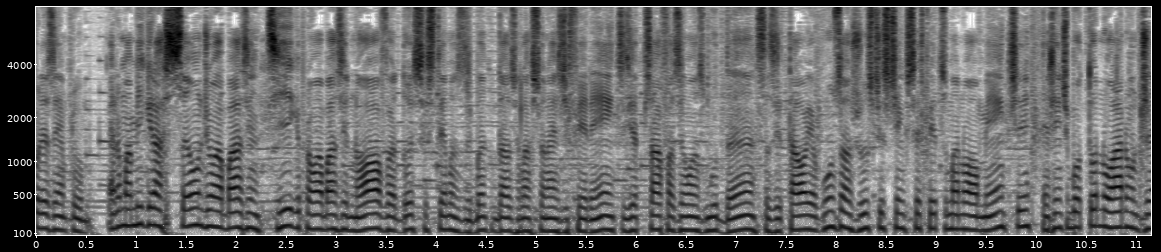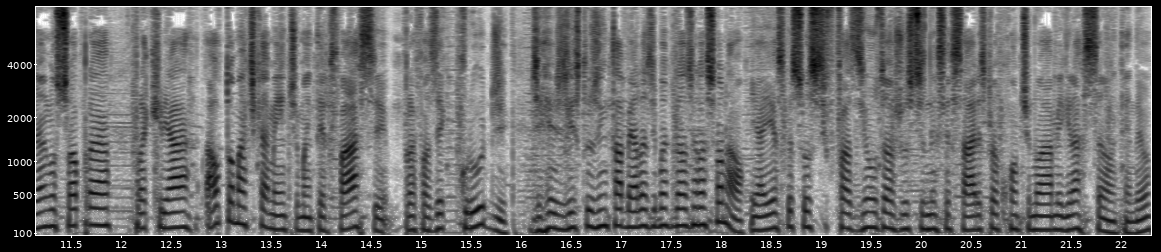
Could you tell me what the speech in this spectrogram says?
por exemplo, era uma migração de uma base antiga para uma base nova, dois sistemas de banco de dados relacionais diferentes, e precisava fazer umas mudanças e tal, e alguns ajustes tinham que ser feitos manualmente. E a gente botou no ar um Django só para criar automaticamente uma interface para fazer CRUD de registros em tabelas de banco de dados relacional. E aí as pessoas faziam os ajustes necessários para continuar a migração, entendeu?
